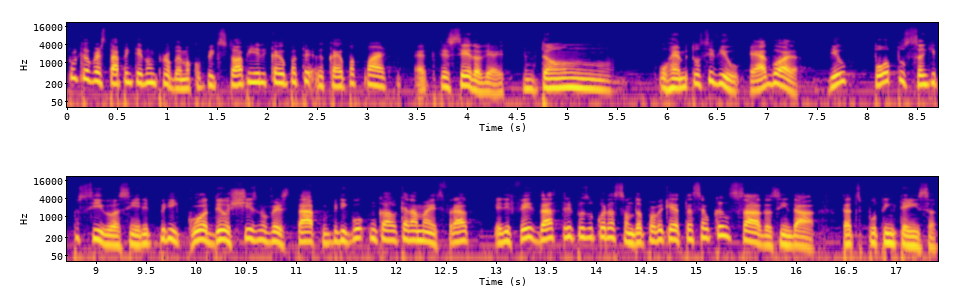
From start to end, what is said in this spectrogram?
porque o Verstappen teve um problema com o pit stop e ele caiu para caiu para quarto, é terceiro, aliás. Então, o Hamilton se viu, é agora. Deu todo o sangue possível, assim, ele brigou, deu X no Verstappen, brigou com o carro que era mais fraco. Ele fez das tripas do coração, deu pra ver que ele até saiu cansado, assim, da, da disputa intensa.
